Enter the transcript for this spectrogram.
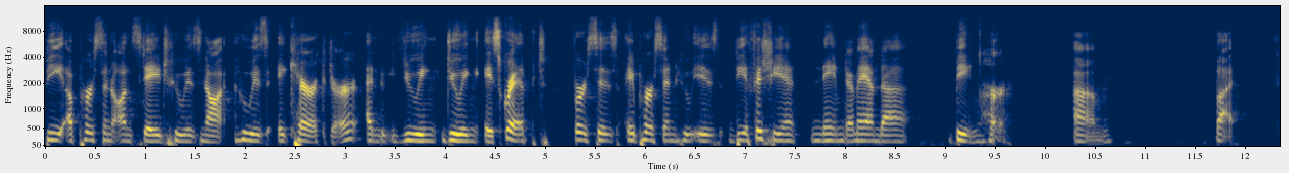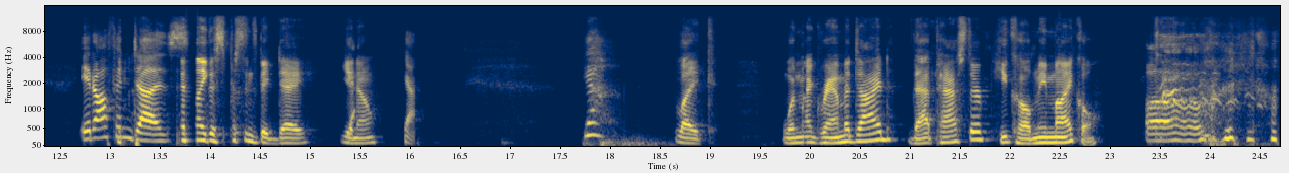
be a person on stage who is not who is a character and doing doing a script versus a person who is the officiant named Amanda being her. Um but it often does And like this person's big day, you Yeah. know? yeah Yeah. Like when my grandma died, that pastor, he called me Michael. oh no.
